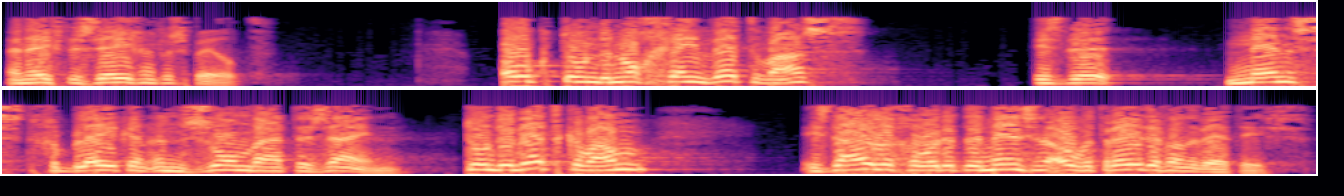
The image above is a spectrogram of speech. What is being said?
en heeft de zegen verspeeld. Ook toen er nog geen wet was, is de mens gebleken een zondaar te zijn. Toen de wet kwam, is duidelijk geworden dat de mens een overtreder van de wet is.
